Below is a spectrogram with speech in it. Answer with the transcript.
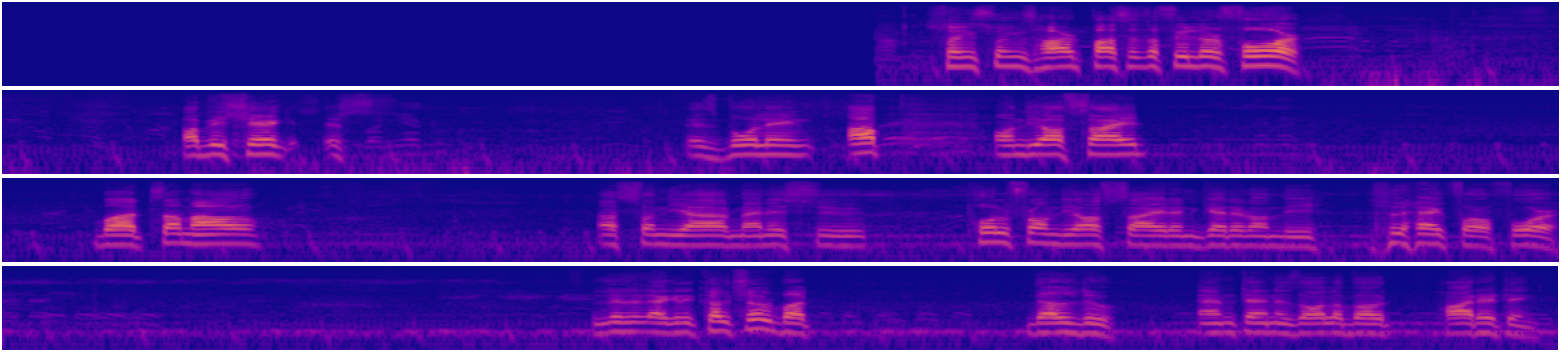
swing swings hard passes the fielder four. Abhishek is, is bowling up on the offside. But somehow Asfandyar managed to pull from the offside and get it on the leg for a four little agricultural but that'll do M10 is all about hard hitting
